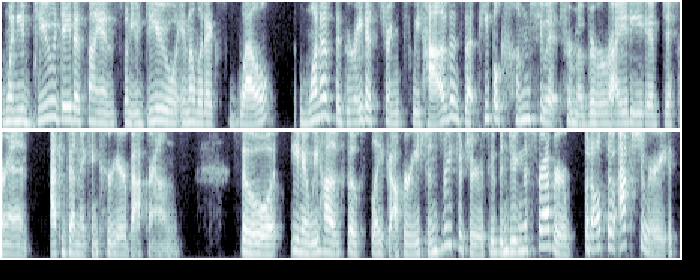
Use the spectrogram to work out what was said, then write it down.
when you do data science, when you do analytics well, one of the greatest strengths we have is that people come to it from a variety of different academic and career backgrounds. So, you know, we have folks like operations researchers who've been doing this forever, but also actuaries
